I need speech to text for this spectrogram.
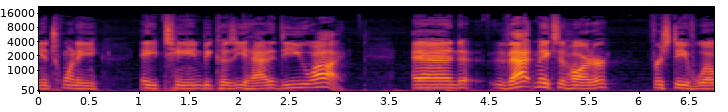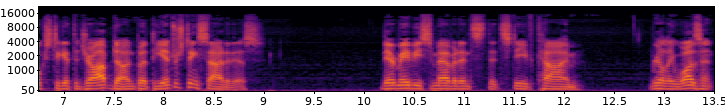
in 2018 because he had a DUI. And that makes it harder for Steve Wilks to get the job done. But the interesting side of this, there may be some evidence that Steve Keim really wasn't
